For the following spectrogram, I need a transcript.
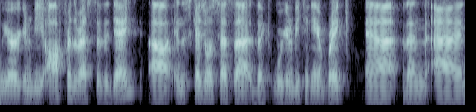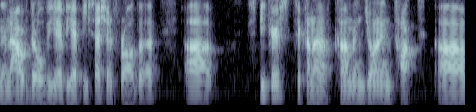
We are going to be off for the rest of the day. Uh, in the schedule, it says that the, we're going to be taking a break. Uh, but then uh, in an hour, there will be a VIP session for all the uh, speakers to kind of come and join and talk uh,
